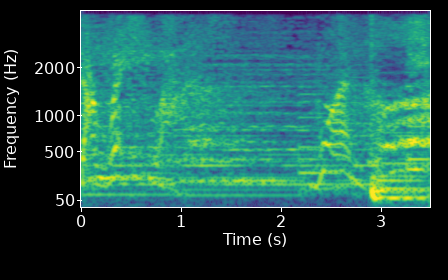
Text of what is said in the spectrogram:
Direction you out. One.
